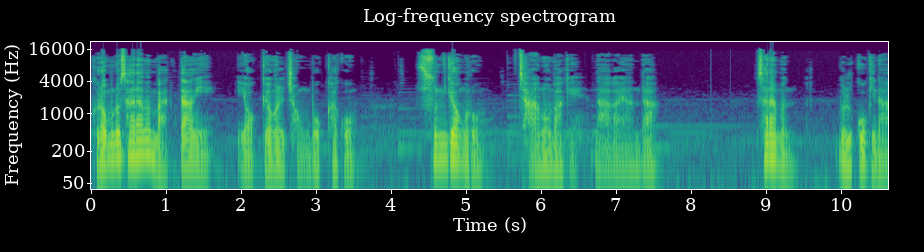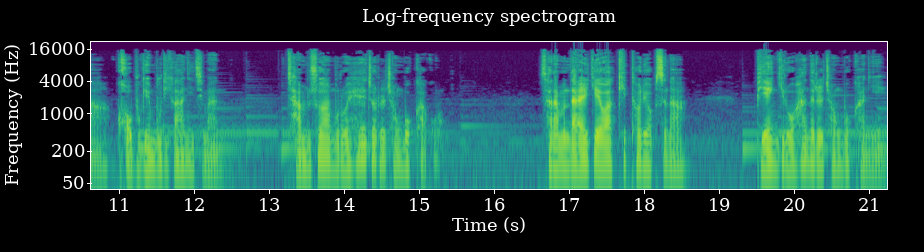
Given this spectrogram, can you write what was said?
그러므로 사람은 마땅히 역경을 정복하고 순경으로 장엄하게 나아가야 한다. 사람은 물고기나 거북의 무리가 아니지만 잠수함으로 해저를 정복하고 사람은 날개와 깃털이 없으나 비행기로 하늘을 정복하니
